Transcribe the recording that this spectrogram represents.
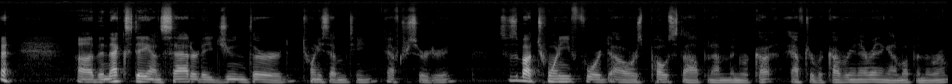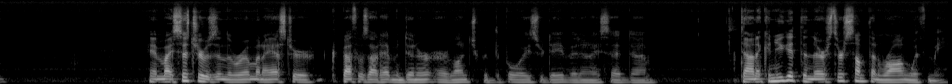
uh, the next day on Saturday, June 3rd, 2017, after surgery. It was about 24 hours post op, and I'm in reco- after recovery and everything, and I'm up in the room. And my sister was in the room, and I asked her, Beth was out having dinner or lunch with the boys or David, and I said, um, Donna, can you get the nurse? There's something wrong with me.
